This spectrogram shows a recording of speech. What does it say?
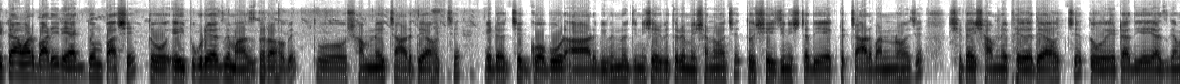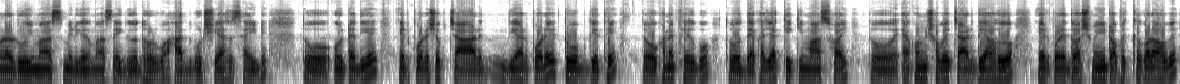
এটা আমার বাড়ির একদম পাশে, তো এই পুকুরে আজকে মাছ ধরা হবে। তো সামনে চার দেয়া হচ্ছে। এটা হচ্ছে গোবর আর বিভিন্ন জিনিসের ভিতরে মেশানো আছে। তো সেই জিনিসটা দিয়ে একটা চার বানানো হয়েছে। সেটাই সামনে ফেলে দেওয়া হচ্ছে। তো এটা দিয়েই আজকে আমরা রুই মাছ মৃগেল মাছ এগুলো ধরবো। হাত বড়শি আছে সাইডে। তো ওইটা দিয়ে এরপরে সব চার দেওয়ার পরে টোপ গেথে তো ওখানে ফেলব। তো দেখা যাক কী কী মাছ হয়। তো এখন সবে চার দেওয়া হলো। এরপরে দশ মিনিট অপেক্ষা করা হবে।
